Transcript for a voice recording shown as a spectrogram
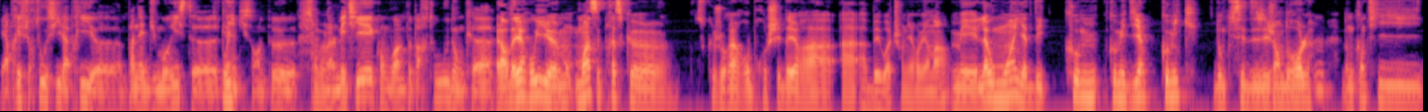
Et après, surtout aussi, il a pris un panel d'humoristes, Oui. qui sont un peu sont dans le métier, qu'on voit un peu partout, donc, euh, Alors d'ailleurs, oui, euh, moi c'est presque euh, ce que j'aurais à reprocher d'ailleurs à, à, à Baywatch, on y reviendra. Mais là au moins il y a des com- comédiens comiques, donc c'est des gens drôles. Mm. Donc quand ils,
